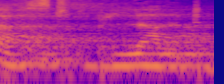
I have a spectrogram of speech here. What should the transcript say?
First blood.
